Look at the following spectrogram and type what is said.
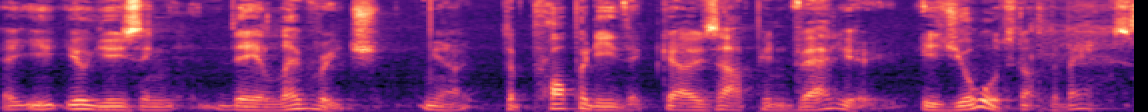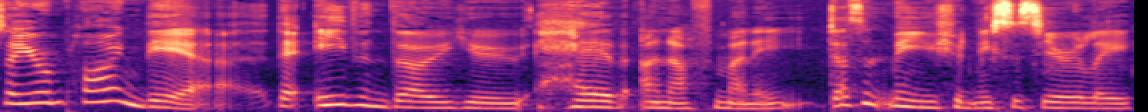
uh, you, you're using their leverage. You know, the property that goes up in value is yours, not the bank's. So you're implying there that even though you have enough money, doesn't mean you should necessarily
